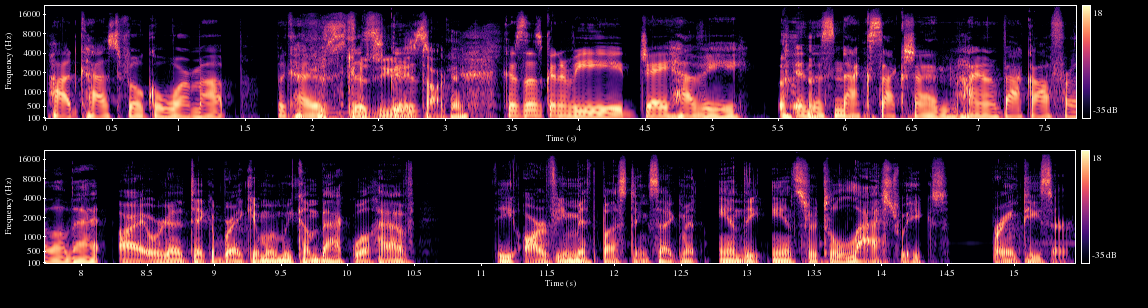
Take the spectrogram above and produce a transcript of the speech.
podcast vocal warm up because this is talking. because there's going to be Jay heavy in this next section. I'm going to back off for a little bit. All right, we're going to take a break, and when we come back, we'll have the RV myth busting segment and the answer to last week's brain teaser.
